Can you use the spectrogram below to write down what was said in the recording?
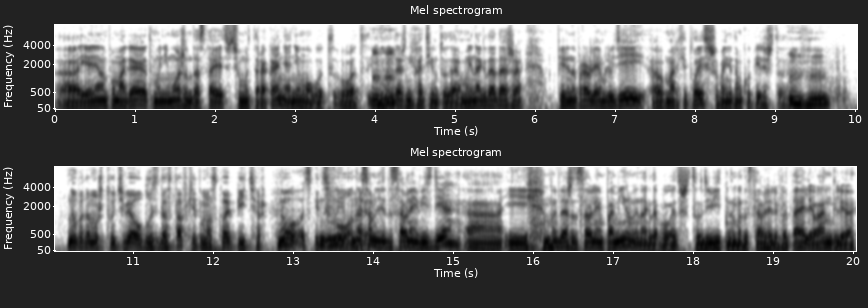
А, и они нам помогают. Мы не можем доставить всю мультаракань, они могут. Вот. И угу. мы даже не хотим туда. Мы иногда даже перенаправляем людей в маркетплейс, чтобы они там купили что-то. Угу. Ну, потому что у тебя область доставки – это Москва, Питер. Ну, It's мы, flow, на самом деле, доставляем везде, а, и мы даже доставляем по миру иногда бывает, что удивительно. Мы доставляли в Италию, Англию,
